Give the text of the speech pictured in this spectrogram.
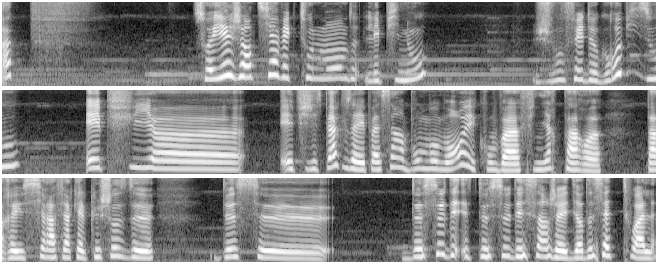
Hop. Soyez gentils avec tout le monde, les pinous. Je vous fais de gros bisous. Et puis, euh, et puis j'espère que vous avez passé un bon moment et qu'on va finir par, euh, réussir à faire quelque chose de, de ce, de ce, de ce dessin, j'allais dire, de cette toile.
